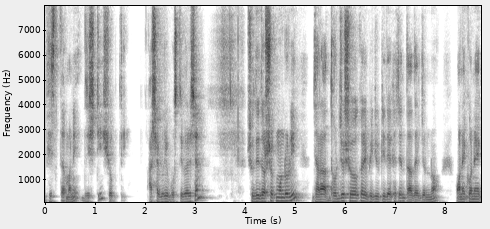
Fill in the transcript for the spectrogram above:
ভিস্তা মানে দৃষ্টিশক্তি। আশা করি বুঝতে পেরেছেন। শুধু দর্শক মণ্ডলী, যারা ধৈর্য সহকারে ভিডিওটি দেখেছেন, তাদের জন্য অনেক অনেক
